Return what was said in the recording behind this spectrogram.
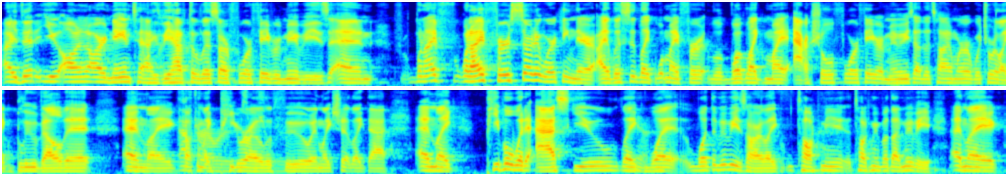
I did you on our name tags. We have to list our four favorite movies, and when I when I first started working there, I listed like what my first what like my actual four favorite movies at the time were, which were like Blue Velvet and like After fucking like Pierrot Le and like shit like that, and like. People would ask you like Yeah. what what the movies are like talk to me talk to me about that movie and like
